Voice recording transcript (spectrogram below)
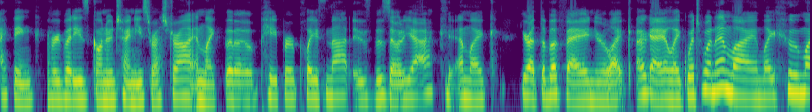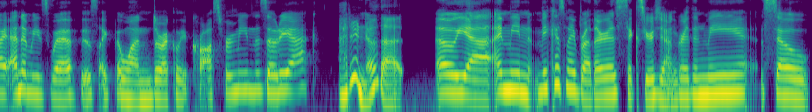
I think everybody's gone to a Chinese restaurant and like the paper placemat is the zodiac, and like you're at the buffet and you're like, okay, like which one am I, and like who my enemies with is like the one directly across from me in the zodiac. I didn't know that. Oh, yeah. I mean, because my brother is six years younger than me. So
